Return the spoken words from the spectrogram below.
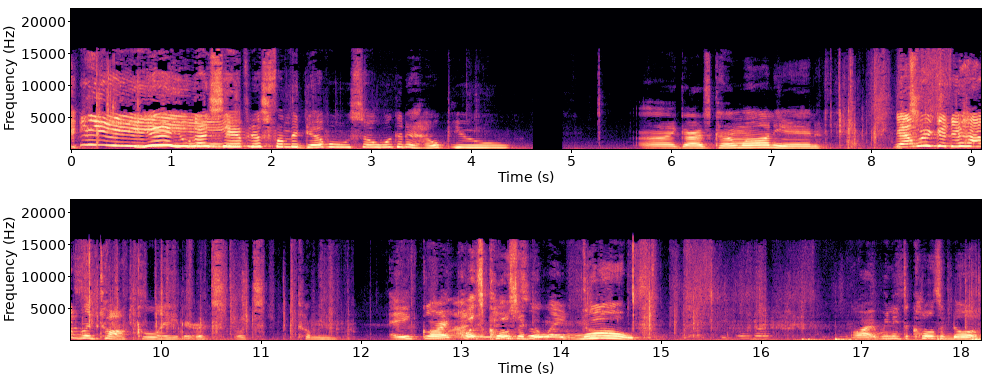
Yeah, you guys saved us from the devil, so we're gonna help you. All right, guys, come on in. Now we're gonna have a talk later. Let's let's come in. Ankle. All right, let's close the door. Move. All right, we need to close the door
